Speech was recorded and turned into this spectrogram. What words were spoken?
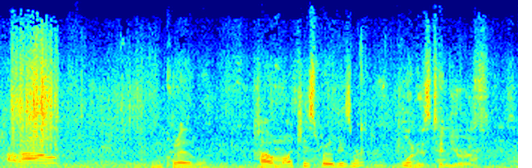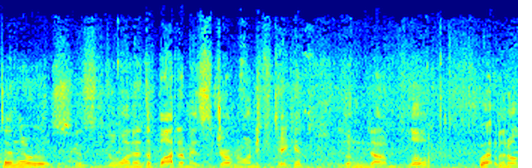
Wow. incredible. How much is for this one? One is 10 euros. 10 euros. Yes, the one at the bottom is the German one. If you take it, look down, low. What? No, no,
